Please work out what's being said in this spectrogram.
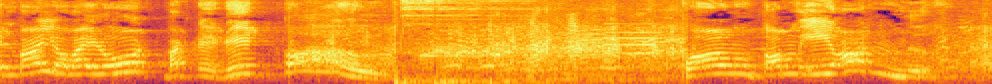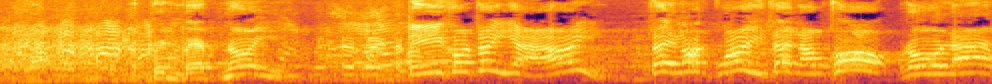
เป็นใบเอาไว้รูดบัตรเครดิตเออพอมึงตอมอีออนหรือเป็นแบบน้อยตีก็ได้ใหญ่ได้รอดไว้ได้นำโคกโรแล้ว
